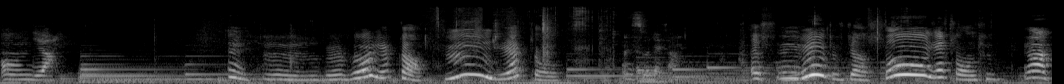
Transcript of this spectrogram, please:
Und ja. Mm. Das ist so lecker. Mm, lecker. Das ist so lecker. Ich liebe das. So lecker. Ja,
